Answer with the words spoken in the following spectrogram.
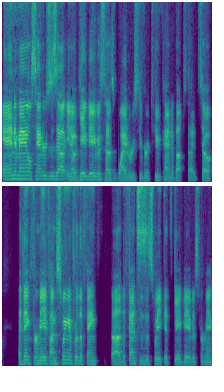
And Emmanuel Sanders is out. You know, Gabe Davis has wide receiver two kind of upside. So I think for me, if I'm swinging for the fence, uh, the fences this week, it's Gabe Davis for me.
